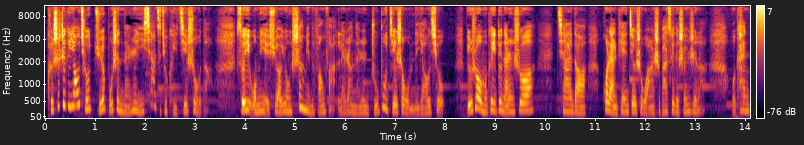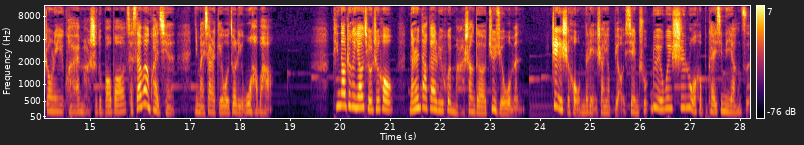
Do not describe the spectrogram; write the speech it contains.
可是这个要求绝不是男人一下子就可以接受的，所以我们也需要用上面的方法来让男人逐步接受我们的要求。比如说，我们可以对男人说。”亲爱的，过两天就是我二十八岁的生日了，我看中了一款爱马仕的包包，才三万块钱，你买下来给我做礼物好不好？听到这个要求之后，男人大概率会马上的拒绝我们。这个时候，我们的脸上要表现出略微失落和不开心的样子，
